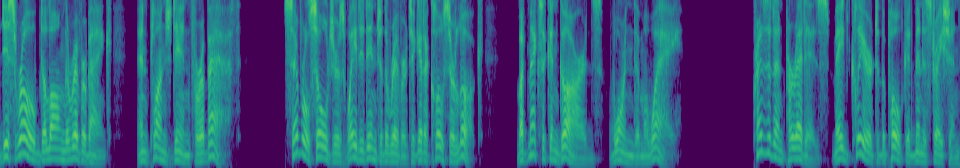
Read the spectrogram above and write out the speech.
disrobed along the riverbank and plunged in for a bath. Several soldiers waded into the river to get a closer look, but Mexican guards warned them away. President Paredes made clear to the Polk administration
